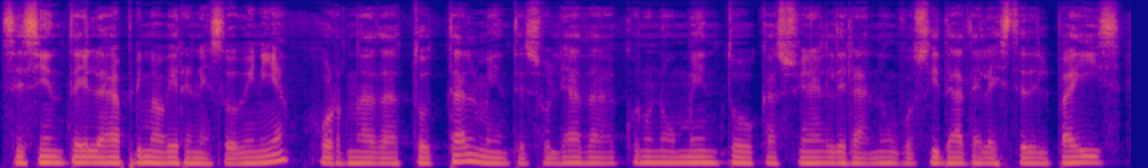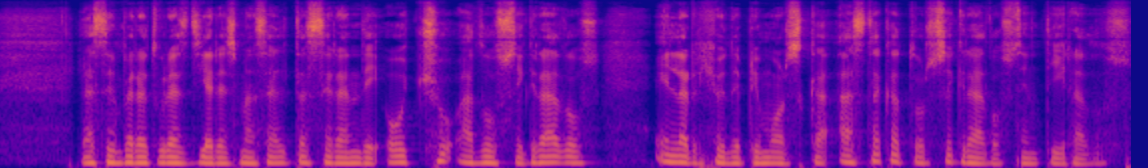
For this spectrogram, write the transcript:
Se siente la primavera en Eslovenia, jornada totalmente soleada con un aumento ocasional de la nubosidad del este del país. Las temperaturas diarias más altas serán de 8 a 12 grados en la región de Primorska hasta 14 grados centígrados.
